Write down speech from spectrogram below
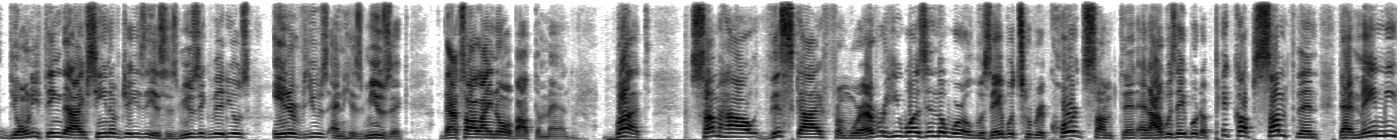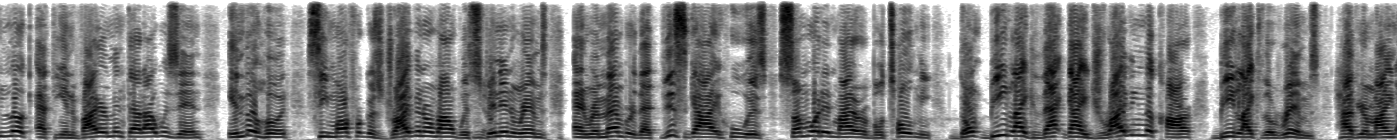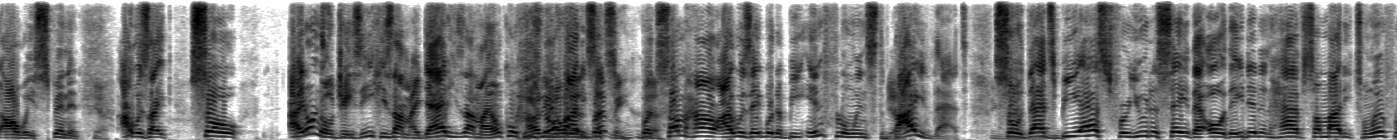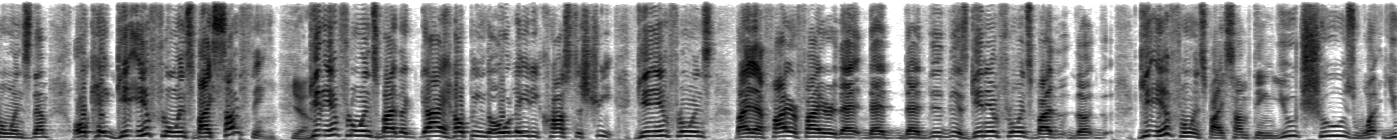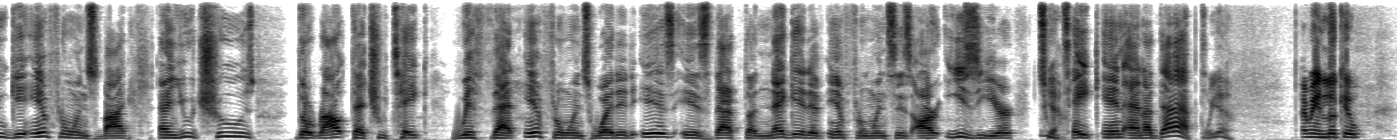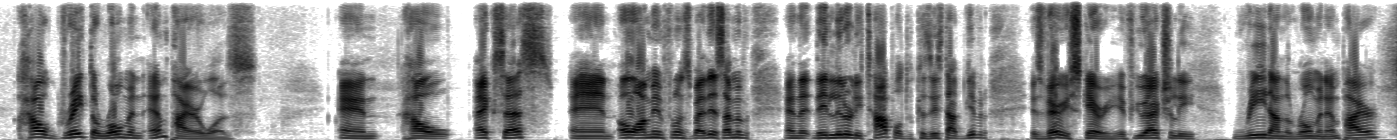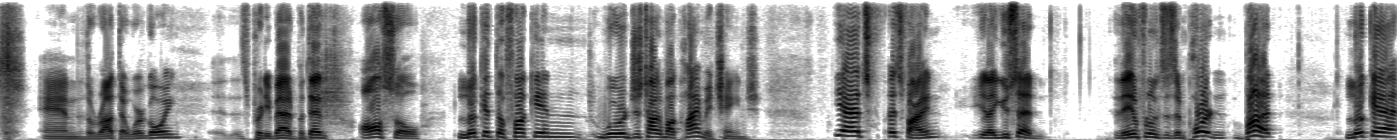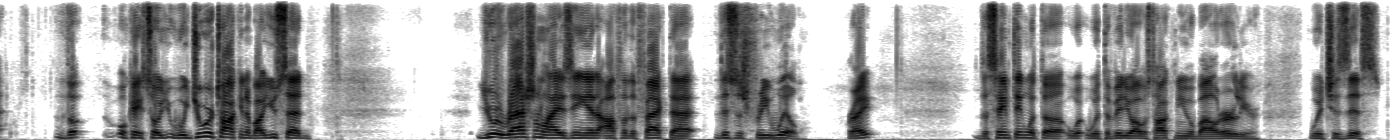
The only thing that I've seen of Jay Z is his music videos, interviews, and his music. That's all I know about the man. But somehow this guy from wherever he was in the world was able to record something and I was able to pick up something that made me look at the environment that I was in in the hood, see motherfuckers driving around with spinning rims and remember that this guy who is somewhat admirable told me don't be like that guy driving the car, be like the rims, have your mind always spinning. Yeah. I was like, so I don't know Jay Z. He's not my dad. He's not my uncle. He's How do you nobody. But, but Yeah. somehow I was able to be influenced by that. So that's BS for you to say that, oh, they didn't have somebody to influence them. Okay, get influenced by something. Yeah. Get influenced by the guy helping the old lady cross the street. Get influenced by that firefighter that that that did this. Get influenced by the, the, the get influenced by something. You choose what you get influenced by and you choose the route that you take with that influence what it is is that the negative influences are easier to Yeah. take in and adapt Well, yeah. I mean, look at how great the Roman Empire was, and how excess and oh, I'm influenced by this. I'm, and they, they literally toppled because they stopped giving. It's very scary if you actually read on the Roman Empire and the route that we're going. It's pretty bad. But then also look at the fucking. We were just talking about climate change. Yeah, it's it's fine. Like you said, the influence is important, but look at the okay so you, what you were talking about you said you were rationalizing it off of the fact that this is free will right the same thing with the with, with the video i was talking to you about earlier which is this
